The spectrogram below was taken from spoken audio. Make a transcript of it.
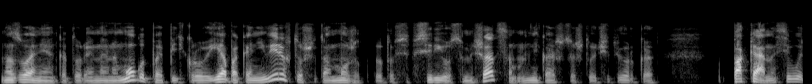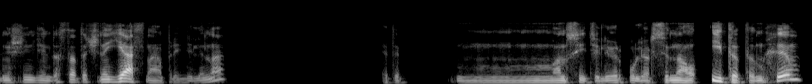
названия, которые, наверное, могут попить кровью. Я пока не верю в то, что там может кто-то всерьез вмешаться. Мне кажется, что четверка пока на сегодняшний день достаточно ясно определена. Это Мансити, Ливерпуль, Арсенал и Тоттенхэм.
